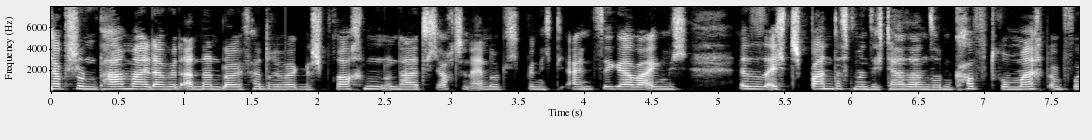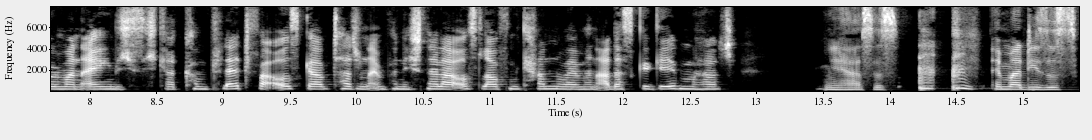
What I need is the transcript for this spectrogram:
habe schon ein paar Mal da mit anderen Läufern drüber gesprochen und da hatte ich auch den Eindruck, ich bin nicht die Einzige, aber eigentlich ist es echt spannend, dass man sich da so einen Kopf drum macht, obwohl man eigentlich sich gerade komplett verausgabt hat und einfach nicht schneller auslaufen kann, weil man alles gegeben hat. Ja, es ist immer dieses,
